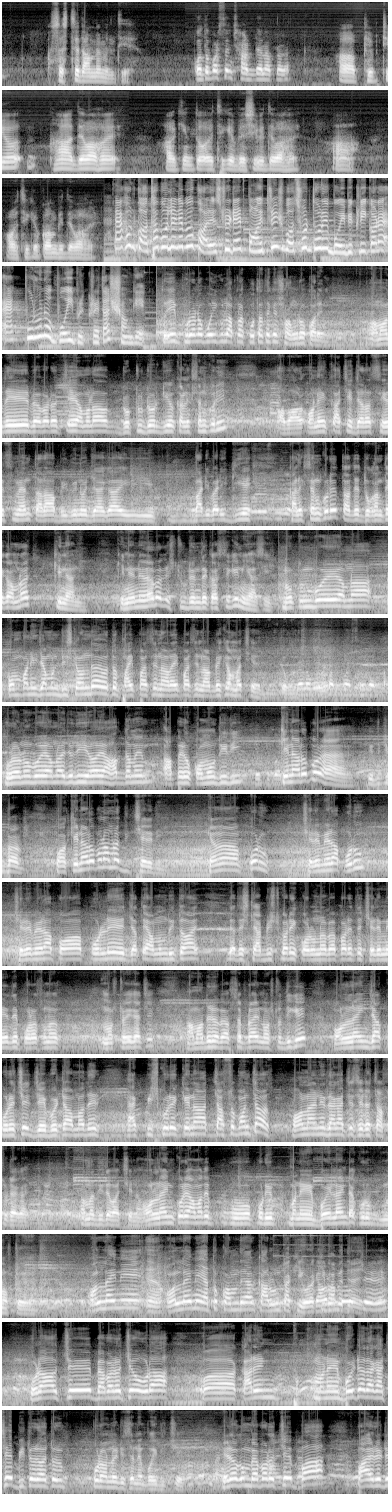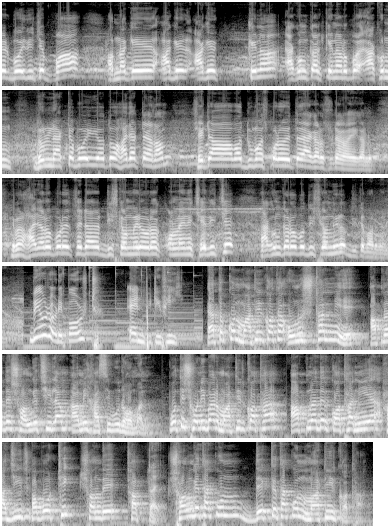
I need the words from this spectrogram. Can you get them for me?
सस्ते दाम में मिलती है কত পার্সেন্ট ছাড় দেন আপনারা? ফিফটিও হ্যাঁ দেওয়া হয়। আর কিন্তু ওই থেকে বেশি भी দেওয়া হয়। হ্যাঁ ওই থেকে কম भी দেওয়া হয়। এখন কথা বলে নেব কলেজ স্ট্রিটের পঁয়ত্রিশ বছর ধরে বই বিক্রি করা এক পুরনো বই বিক্রেতার সঙ্গে। তো এই পুরানো বইগুলো আপনার কোথা থেকে সংগ্রহ করেন? আমাদের ব্যাপার হচ্ছে আমরা ডোর টু ডোর গিয়ে কালেকশন করি। আবার অনেক আছে যারা সেলসম্যান তারা বিভিন্ন জায়গায় বাড়ি বাড়ি গিয়ে কালেকশন করে তাদের দোকান থেকে আমরা কিনে আনি। কিনে নিয়ে আবার স্টুডেন্টদের কাছ থেকে নিয়ে আসি। নতুন বই আমরা কোম্পানি যেমন ডিসকাউন্ট দেয়, হয়তো ফাইভ পার্সেন্ট আড়াই পার্সেন্ট লাভ রেখে আমরা ছেড়ে দিই দোকান। পুরানো বই আমরা যদি হয় হাফ দামে আপেরও কমও দিয়ে দিই। কেনার ওপর হ্যাঁ কেনার ওপর আমরা ছেড়ে দিই। কেননা পড়ুক, ছেলেমেয়েরা পড়ুক, ছেলেমেয়েরা পড়লে যাতে আনন্দিত হয়, যাতে স্ট্যাবলিশ করে করোনা ব্যাপারেতে ছেলে মেয়েদের পড়াশোনা নষ্ট হয়ে গেছে। আমাদেরও ব্যবসা প্রায় নষ্ট দিকে। অনলাইন যা করেছে যে বইটা আমাদের এক পিস করে কেনা চারশো পঞ্চাশ অনলাইনে দেখাচ্ছে সেটা চারশো টাকায়। আমরা দিতে পারছি না। অনলাইন করে আমাদের পরি- মানে বইয়ের লাইনটা খুব নষ্ট হয়ে গেছে। অনলাইনে অনলাইনে এত কম দেওয়ার কারণটা কি? ওরা কীভাবে দেয়? ওরা হচ্ছে ব্যাপার হচ্ছে ওরা কারেন্ট মানে বইটা দেখাচ্ছে ভিতরে হয়তো পুরানো এডিশনে বই দিচ্ছে। এরকম ব্যাপার হচ্ছে, বা পাইরেটেড বই দিচ্ছে, বা আপনাকে আগের আগের কেনা, এখনকার কেনার উপর, এখন ধরুন একটা বই হয়তো হাজার টাকা দাম, সেটা আবার দু মাস পরে হয়তো এগারোশো টাকা হয়ে গেল। এবার হাজার ওপরে সেটা ডিসকাউন্ট মেরে ওরা অনলাইনে ছেড়ে দিচ্ছে, এখনকার ওপর ডিসকাউন্ট দিলেও দিতে পারবে না। Bureau report, NPTV. এতক্ষণ মাটির কথা অনুষ্ঠান নিয়ে আপনাদের সঙ্গে ছিলাম আমি হাসিবুর রহমান। প্রতি শনিবার মাটির কথা, আপনাদের কথা নিয়ে হাজির হব ঠিক সন্ধে সাতটায়। সঙ্গে থাকুন, দেখতে থাকুন মাটির কথা।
